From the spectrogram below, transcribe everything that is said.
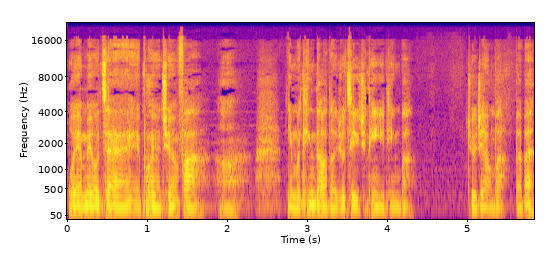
我也没有在朋友圈发啊。你们听到的就自己去听一听吧，就这样吧，拜拜。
